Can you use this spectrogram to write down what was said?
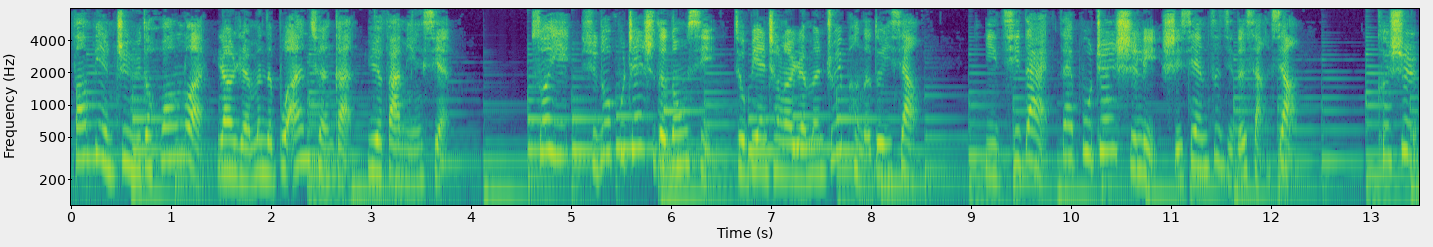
方便之余的慌乱，让人们的不安全感越发明显。所以，许多不真实的东西就变成了人们追捧的对象，以期待在不真实里实现自己的想象。可是，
